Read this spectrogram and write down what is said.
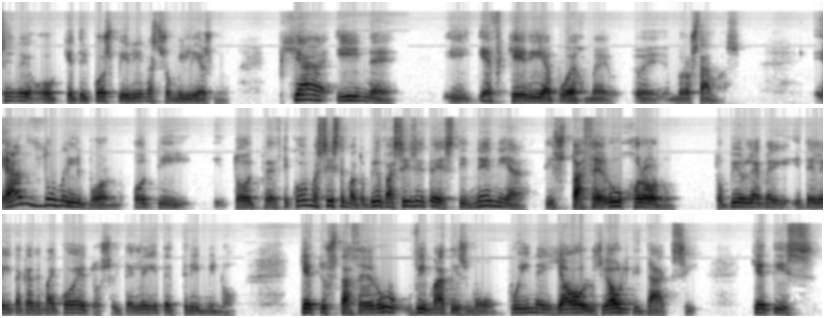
είναι ο κεντρικός πυρήνας της ομιλίας μου. Ποια είναι η ευκαιρία που έχουμε ε, μπροστά μας. Εάν δούμε λοιπόν ότι το εκπαιδευτικό μας σύστημα, το οποίο βασίζεται στην έννοια της σταθερού χρόνου, το οποίο λέμε είτε λέγεται ακαδημαϊκό έτος, είτε λέγεται τρίμηνο, και του σταθερού βηματισμού, που είναι για όλους, για όλη την τάξη, και της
